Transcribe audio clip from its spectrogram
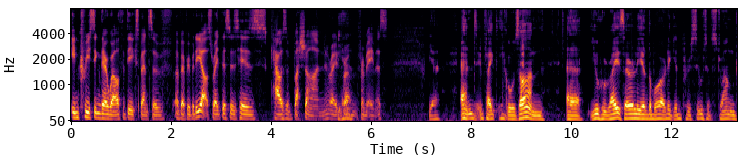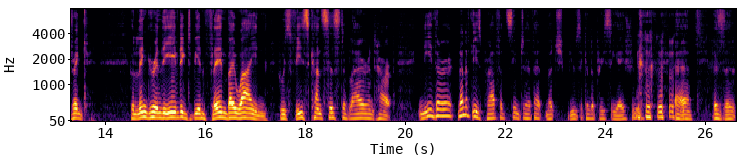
increasing their wealth at the expense of, of everybody else, right? This is his cows of Bashan, right, Yeah. from from Amos. Yeah. And in fact, he goes on uh, You who rise early in the morning in pursuit of strong drink, who linger in the evening to be inflamed by wine, whose feasts consist of lyre and harp. Neither, none of these prophets seem to have had much musical appreciation. uh, there's a,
